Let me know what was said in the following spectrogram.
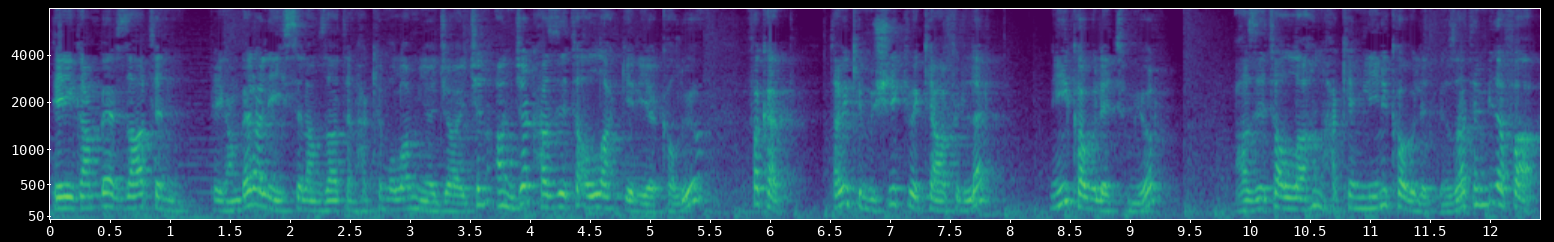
peygamber zaten peygamber aleyhisselam zaten hakem olamayacağı için ancak Hazreti Allah geriye kalıyor. Fakat tabii ki müşrik ve kafirler neyi kabul etmiyor? Hazreti Allah'ın hakemliğini kabul etmiyor. Zaten bir defa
